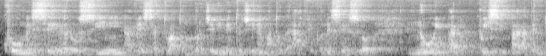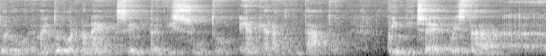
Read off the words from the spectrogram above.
come se Rossini avesse attuato un procedimento cinematografico, nel senso noi qui si parla del dolore, ma il dolore non è sempre vissuto, è anche raccontato. Quindi c'è questa,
